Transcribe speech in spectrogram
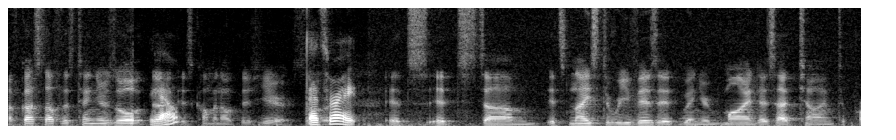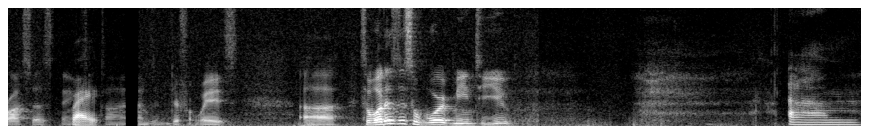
I've got stuff that's 10 years old that Yeah. is coming out this year. So That's right. It's it's um, it's nice to revisit when your mind has had time to process things Right. sometimes in different ways. Uh, so, what does this award mean to you? Um,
